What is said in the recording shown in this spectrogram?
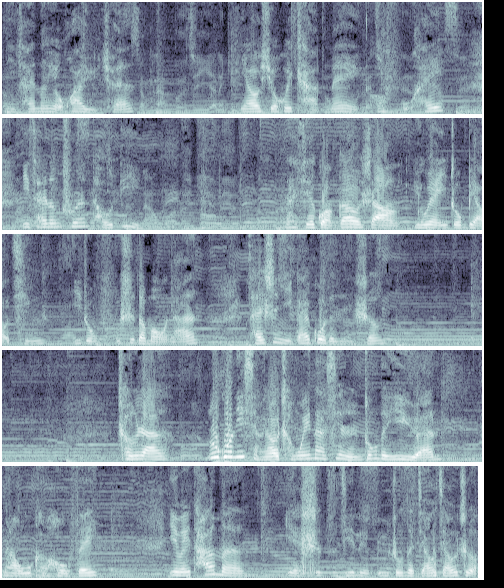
你才能有话语权。你要学会谄媚和腹黑，你才能出人头地。那些广告上永远一种表情、一种服饰的某男，才是你该过的人生。诚然，如果你想要成为那些人中的一员，那无可厚非，因为他们也是自己领域中的佼佼者。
